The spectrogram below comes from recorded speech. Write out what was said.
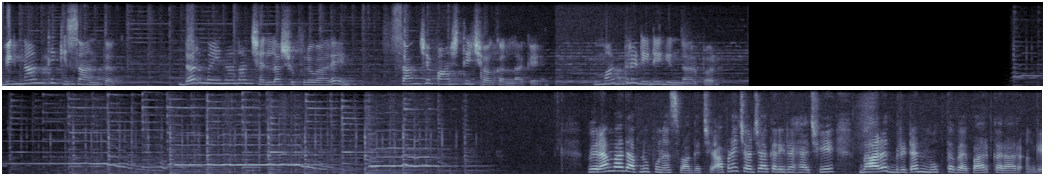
વિજ્ઞાનથી કિસાન તક. દર મહિનાના છેલ્લા શુક્રવારે સાંજે પાંચથી છ કલાકે માત્ર ડીડી ગિરનાર પર. વિરામ બાદ આપનું પુનઃ સ્વાગત છે. આપણે ચર્ચા કરી રહ્યા છીએ ભારત બ્રિટન મુક્ત વેપાર કરાર અંગે.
